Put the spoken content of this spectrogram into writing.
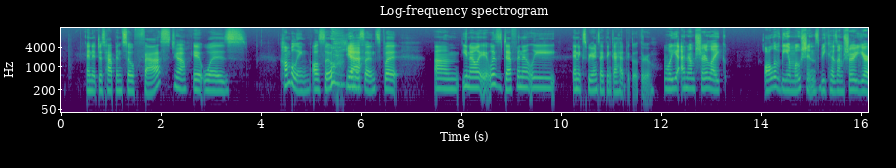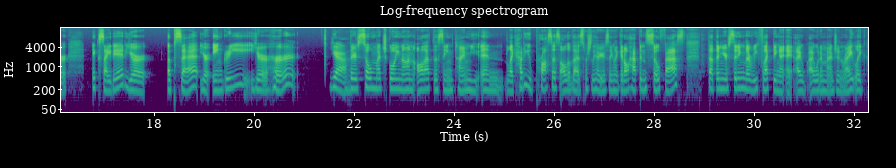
and it just happened so fast Yeah. it was humbling also in a sense but um you know it was definitely an experience i think i had to go through. Well, yeah. And I'm sure like all of the emotions because I'm sure you're excited, you're upset, you're angry, you're hurt, yeah. There's so much going on all at the same time you, and like how do you process all of that especially how you're saying like it all happens so fast that then you're sitting there reflecting i i, I would imagine right? Like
